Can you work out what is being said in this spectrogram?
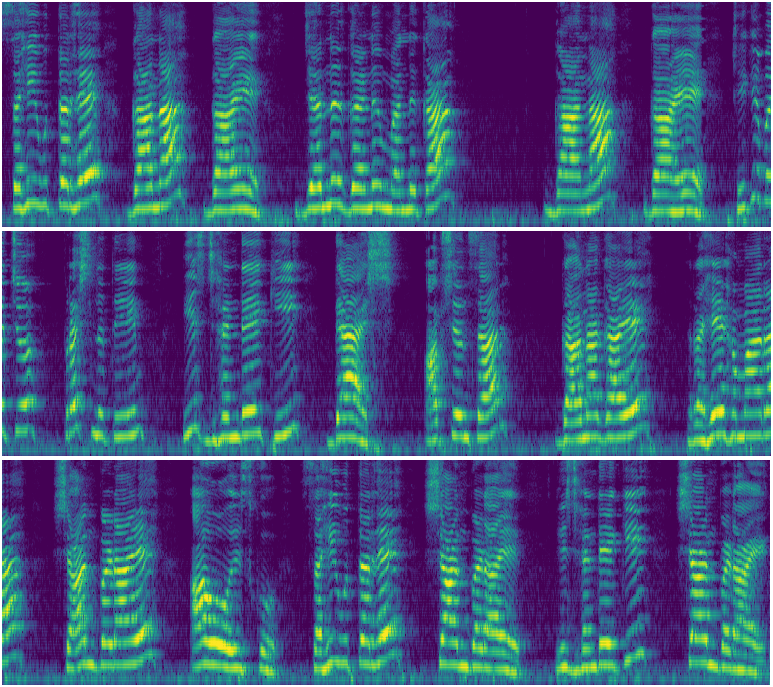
सही उत्तर है, गाना गाए। जन गण मन का गाना गाए। ठीक है बच्चों? प्रश्न तीन, इस झंडे की डैश। ऑप्शन सर गाना गाए, रहे हमारा शान बढ़ाए। आओ इसको। सही उत्तर है, शान बढ़ाए। इस झंडे की शान बढ़ाए।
